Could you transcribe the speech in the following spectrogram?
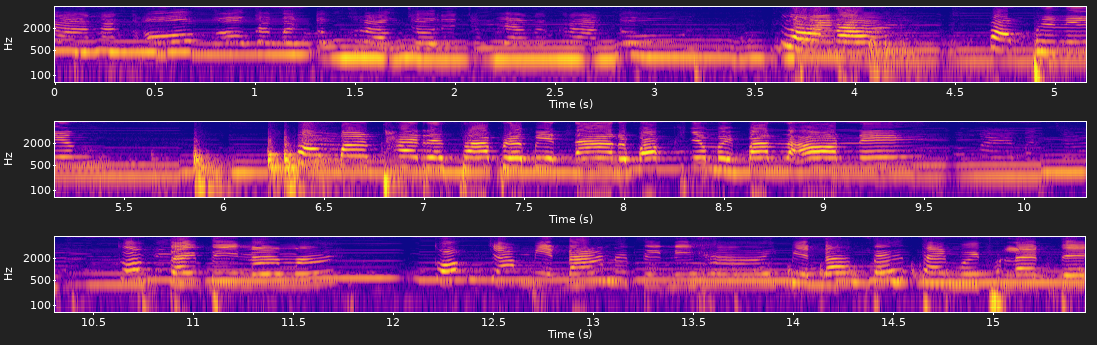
ការណាក្អមអមដើម្បីទុកខ្លាំងចូលរាជវាំងនៅក្រាបទូលលោកណាបងភីនាងបងបានថែរក្សាព្រះមេត្តារបស់ខ្ញុំឲ្យបានល្អណាស់ មេដានៅទីនេះហើយមេដាទៅតែមួយផ្លែតទេ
